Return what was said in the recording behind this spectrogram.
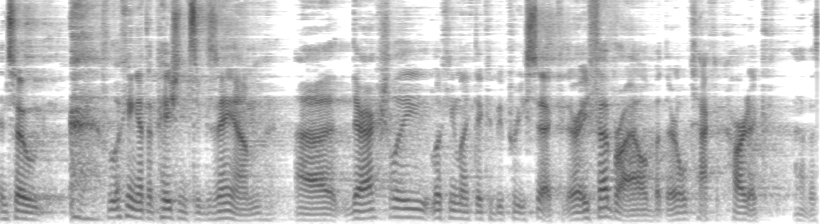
And so, looking at the patient's exam, uh, they're actually looking like they could be pretty sick. They're afebrile, but they're a little tachycardic, have a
